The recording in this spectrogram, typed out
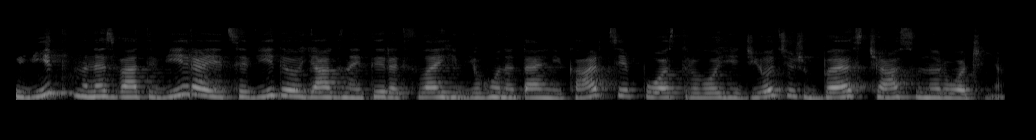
Привіт, мене звати Віра, і це відео, як знайти редфлеги в його натальній карті по астрології Джіотіш без часу народження.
